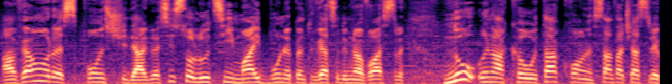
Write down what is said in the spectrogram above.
avea un răspuns și de a găsi soluții mai bune pentru viața dumneavoastră, nu în a căuta constant această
